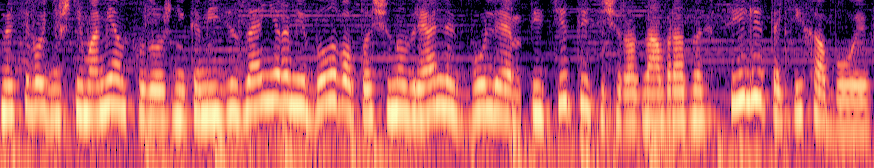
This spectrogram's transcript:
На сегодняшний момент художниками и дизайнерами было воплощено в реальность более 5000 разнообразных стилей таких обоев.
